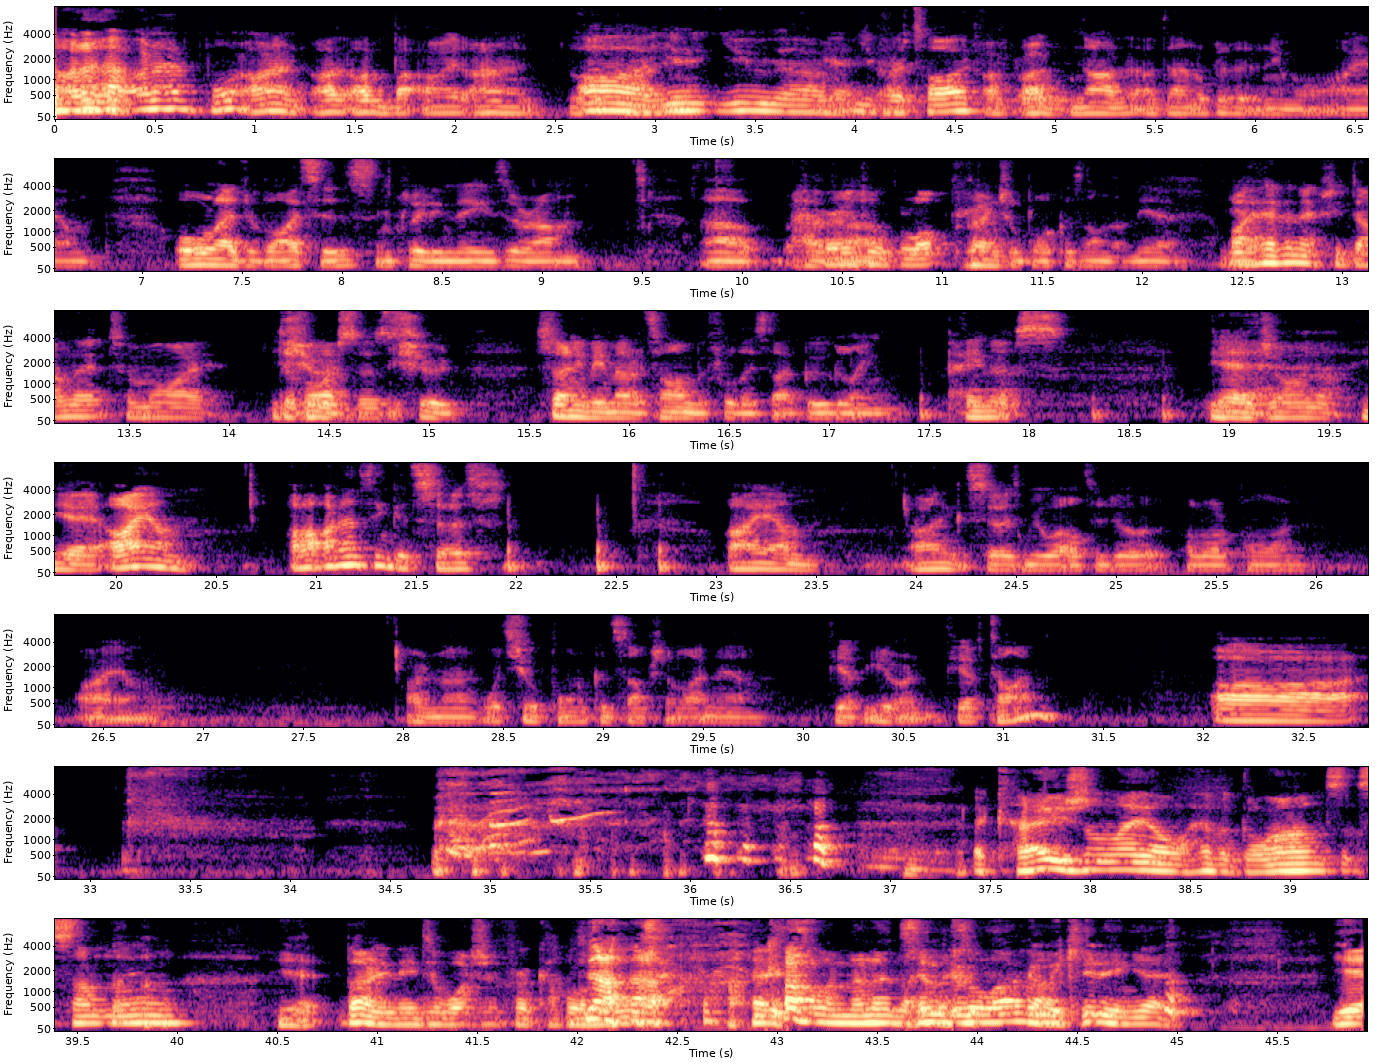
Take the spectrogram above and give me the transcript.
I don't have. I don't have porn. I don't. I, I, I, I don't. Look Oh, at porn you anymore. you uh, Yeah, you've I- retired I, from I, porn. no, I don't look at it anymore. I um, all our devices, including these, are um, uh, have Parental uh, block. parental blockers on them. Yeah, I haven't actually done that to my You should, devices. you should. It's only been a matter of time before they start googling. Penis, Yeah, vagina. yeah. I um, I, I don't think it serves. I um, I don't think it serves me well to do a lot of porn. I um, I don't know. What's your porn consumption like now? Do you have you do you have time? Uh, occasionally, I'll have a glance at something. Yeah. But I only need to watch it for a couple of minutes. a couple of minutes, and it's all Who are we kidding? Yeah.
